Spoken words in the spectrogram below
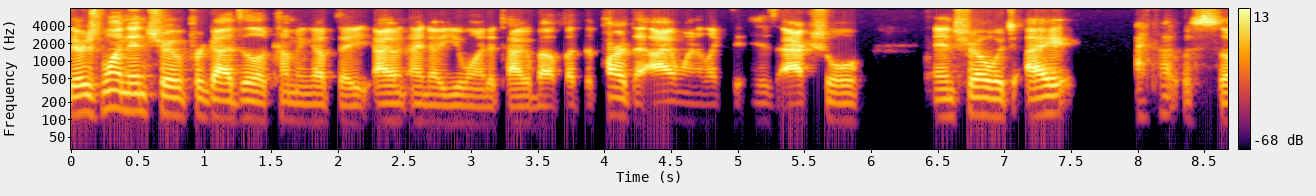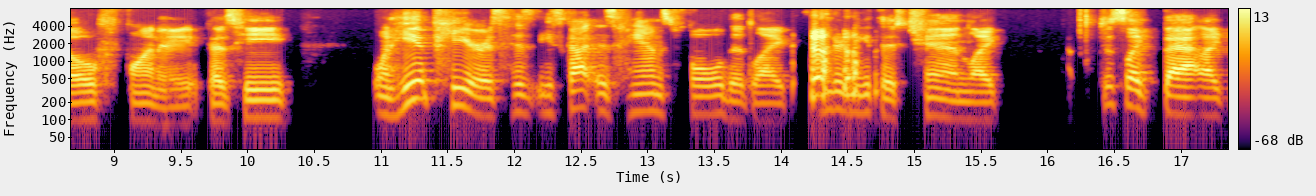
there's one intro for Godzilla coming up that I, I know you wanted to talk about, but the part that I wanted, like his actual intro, which I I thought was so funny because he when he appears, his he's got his hands folded like underneath his chin, like just like that, like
